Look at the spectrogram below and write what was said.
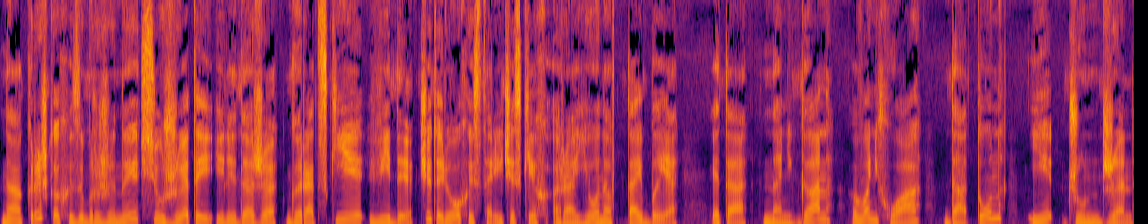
На крышках изображены сюжеты или даже городские виды четырех исторических районов Тайбэя. Это Наньган, Ваньхуа, Датун и Джунджен.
